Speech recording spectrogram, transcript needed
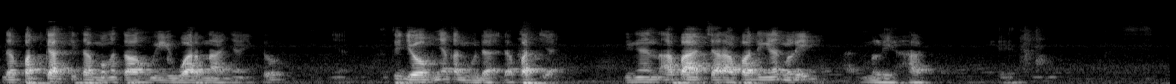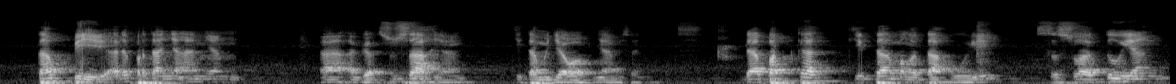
dapatkah kita mengetahui warnanya itu ya. itu jawabnya kan mudah dapat ya dengan apa cara apa dengan melihat Oke. Tapi ada pertanyaan yang uh, agak susah yang kita menjawabnya misalnya. Dapatkah kita mengetahui sesuatu yang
